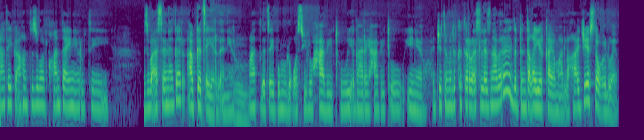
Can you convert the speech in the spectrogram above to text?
ናተይ ከኣ ከምቲ ዝበልኩኻ እንታይ እዩ ነይሩ እቲ ዝበኣሰ ነገር ኣብ ገጸይ ይርእ ነይሩ። ማለት ገጸይ ብምሉእ ቆሲሉ፣ ሓቢጡ፣ የእጋረይ ሓቢጡ እዩ ነይሩ። ሕጂ እቲ ምልክት ይረኣ ስለ ዝነበረ ግድን ተቐይርካዮም ኣለኻ። ሕጂ የስተውዕልዎ እዮም።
